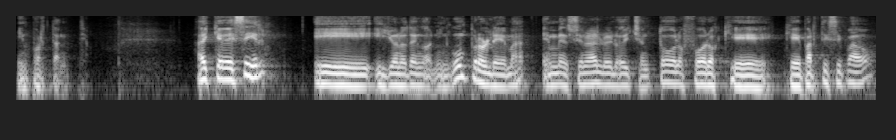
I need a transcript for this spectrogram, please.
importante. Hay que decir, y, yo no tengo ningún problema en mencionarlo, y lo he dicho en todos los foros que, he participado,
